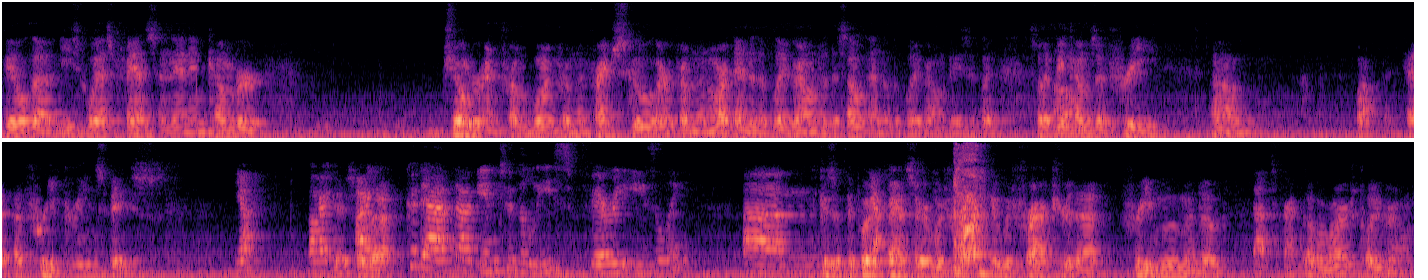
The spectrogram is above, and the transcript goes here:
build a east-west fence and then encumber children from going from the French school or from the north end of the playground to the south end of the playground, basically. So it Oh. becomes a free, um, well, a, a free green space. Yep. All right, Okay, so I that- could add that into the lease very easily. Um, Because if they put yeah, a fence there, it would, frac- it would fracture that free movement of, That's correct. of a large playground.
